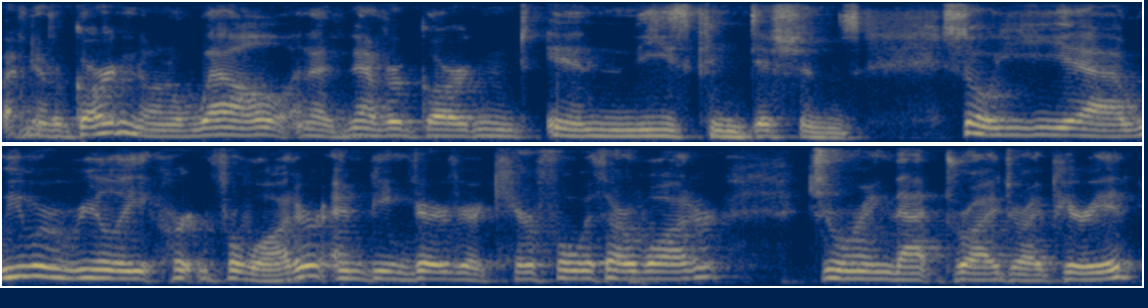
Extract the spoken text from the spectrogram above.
I've never gardened on a well and I've never gardened in these conditions. So yeah, we were really hurting for water and being very, very careful with our water during that dry, dry period.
